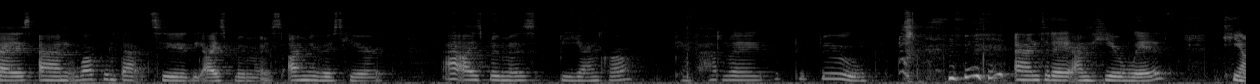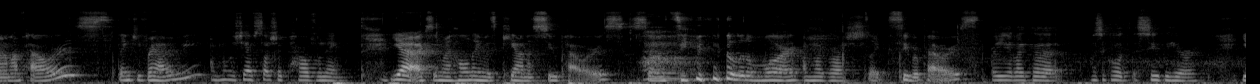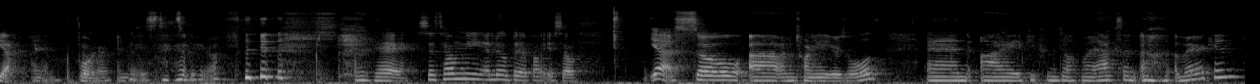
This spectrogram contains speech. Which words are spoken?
guys, and welcome back to the Ice Bloomers. I'm your host here at Ice Bloomers, Bianca. Bianca Hadley. and today I'm here with. Kyana Powers. Thank you for having me. Oh my gosh, you have such a powerful name. Yeah, actually, my whole name is Kyana Sue Powers, so it's even a little more Oh my gosh. like superpowers. Are you like a. What's it called? A superhero. Yeah, I am born Okay. and raised superhero. Okay, so tell me a little bit about yourself. Yeah, so uh, I'm 28 years old, and I, if you couldn't tell from my accent, American,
